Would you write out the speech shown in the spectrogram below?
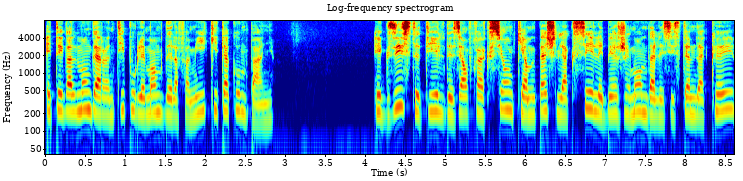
est également garanti pour les membres de la famille qui t'accompagnent. Existe-t-il des infractions qui empêchent l'accès et l'hébergement dans les systèmes d'accueil?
